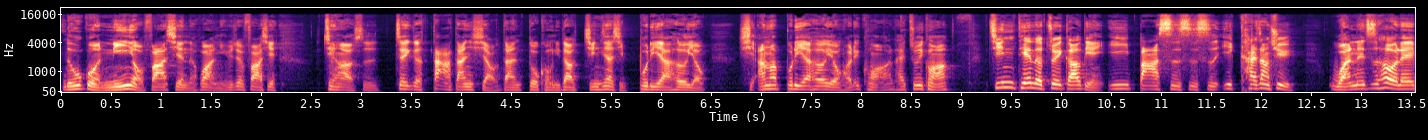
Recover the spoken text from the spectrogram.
如果你有发现的话，你会就发现，金老师这个大单、小单、多空力道今天是不利亚喝油，是安那不利亚喝油，好，你看啊，来注意看啊，今天的最高点一八四四四一开上去，完了之后呢，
